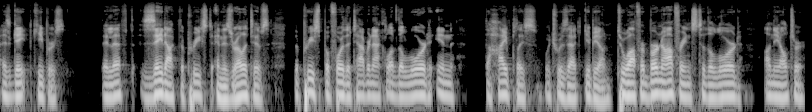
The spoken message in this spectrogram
as gatekeepers. They left Zadok the priest and his relatives, the priest before the tabernacle of the Lord in the high place which was at Gibeon, to offer burnt offerings to the Lord on the altar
